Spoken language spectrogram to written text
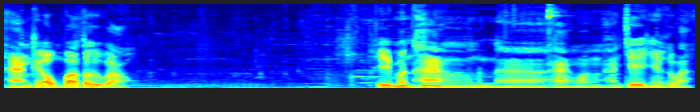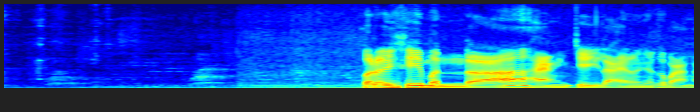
hàng cái ống 34 vào. Thì mình hàng mình à, hàng bằng hàng chì nha các bạn. Và đây khi mình đã hàng chì lại rồi nha các bạn.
